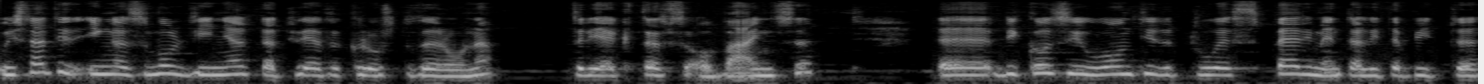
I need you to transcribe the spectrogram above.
We started in a small vineyard that we have close to Verona, three hectares of vines, uh, because we wanted to experiment a little bit uh,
